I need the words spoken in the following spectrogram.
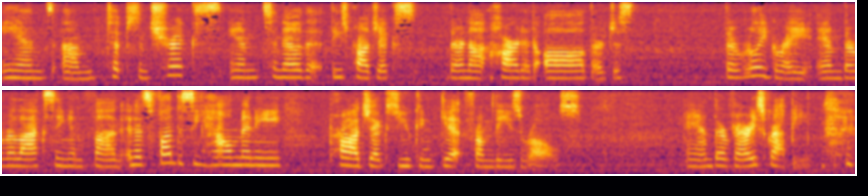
and um, tips and tricks and to know that these projects they're not hard at all they're just they're really great and they're relaxing and fun. And it's fun to see how many projects you can get from these rolls. And they're very scrappy.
